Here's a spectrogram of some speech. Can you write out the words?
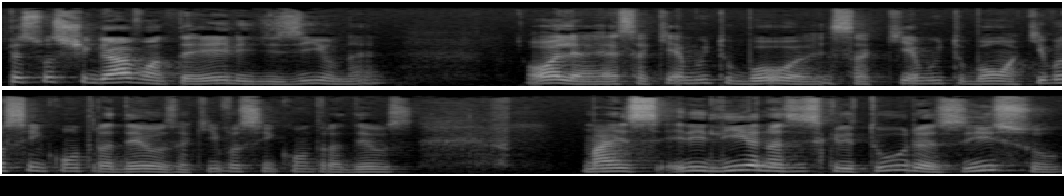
pessoas chegavam até ele e diziam, né? Olha, essa aqui é muito boa, essa aqui é muito bom. Aqui você encontra Deus, aqui você encontra Deus. Mas ele lia nas escrituras isso,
